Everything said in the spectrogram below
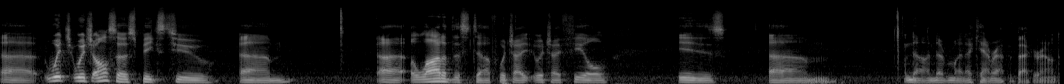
uh, which which also speaks to um, uh, a lot of the stuff which I which I feel is um, no never mind I can't wrap it back around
